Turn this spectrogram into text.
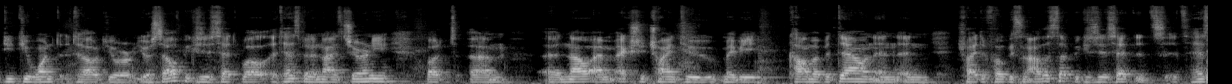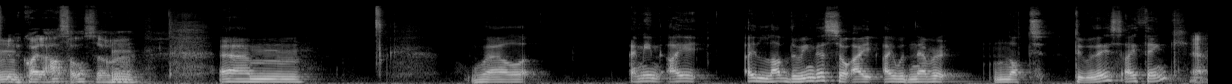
did you want it out your yourself because you said, well, it has been a nice journey, but um, uh, now I'm actually trying to maybe calm a bit down and, and try to focus on other stuff because you said it's it has been quite a hustle. So uh, um, well i mean i i love doing this so i i would never not do this i think yeah,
